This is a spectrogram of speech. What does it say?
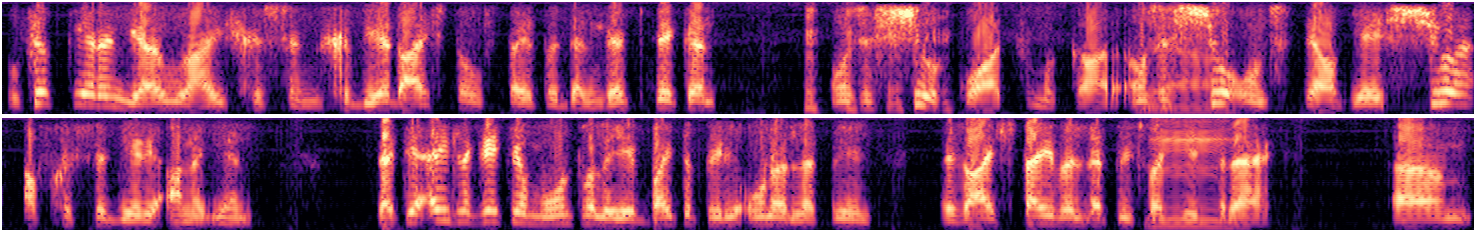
hoeveel keer in jou huisgesin gebeur daai stil tipe ding. Dit beteken ons is so kwaad vir mekaar. Ons Ja. is so ontstel. Jy is so afgesit deur die ander een dat jy eintlik net jou mond wil hê jy byt op hierdie onderlippie en is daai stywe lippies wat jy Mm. trek. Ehm um,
